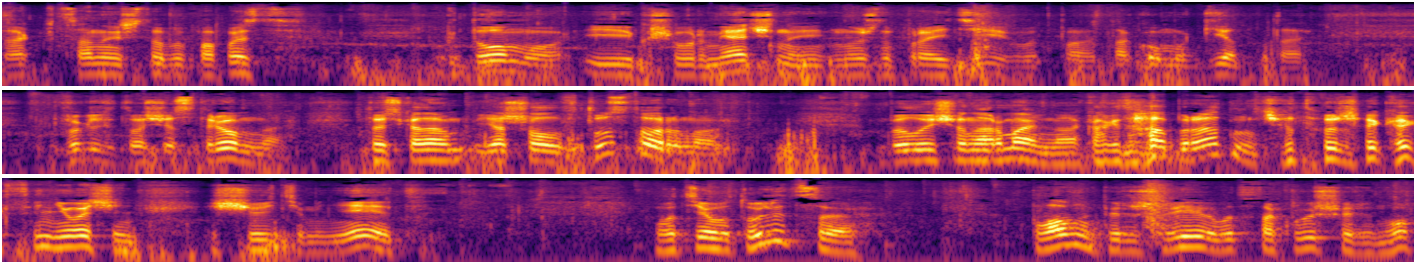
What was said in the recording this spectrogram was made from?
Так, пацаны, чтобы попасть к дому и к шаурмячной, нужно пройти вот по такому гетто. Выглядит вообще стрёмно. То есть, когда я шел в ту сторону, было еще нормально, а когда обратно, что-то уже как-то не очень еще и темнеет. Вот те вот улицы плавно перешли вот в такую ширину.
